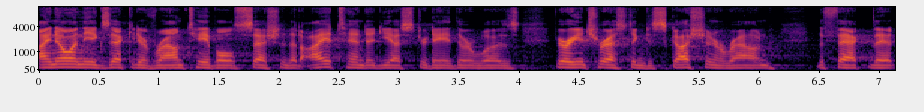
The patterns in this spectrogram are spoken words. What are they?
I know in the executive roundtable session that I attended yesterday, there was very interesting discussion around the fact that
